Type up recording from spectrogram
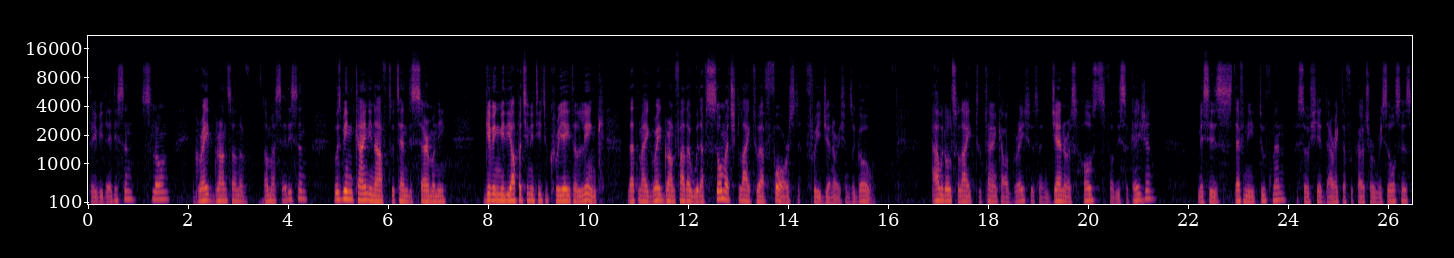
David Edison Sloane, great grandson of Thomas Edison, who's been kind enough to attend this ceremony, giving me the opportunity to create a link that my great grandfather would have so much liked to have forged three generations ago. I would also like to thank our gracious and generous hosts for this occasion Mrs. Stephanie Toothman, Associate Director for Cultural Resources,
